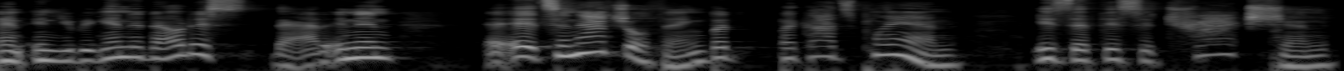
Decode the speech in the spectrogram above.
And, and you begin to notice that. And then it's a natural thing, but, but God's plan is that this attraction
